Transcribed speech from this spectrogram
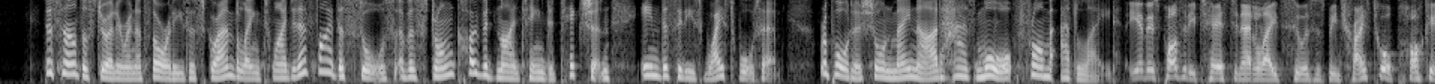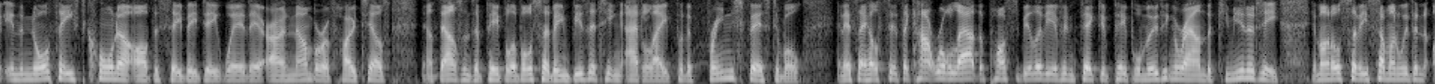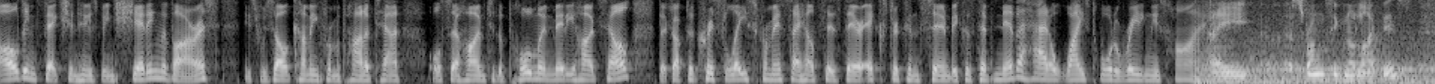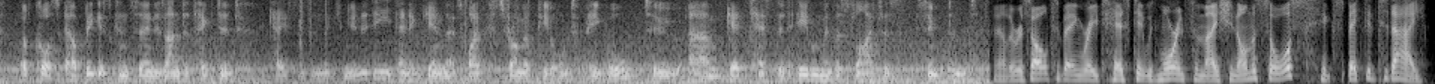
The South Australian authorities are scrambling to identify the source of a strong COVID 19 detection in the city's wastewater. Reporter Sean Maynard has more from Adelaide. Yeah, this positive test in Adelaide sewers has been traced to a pocket in the northeast corner of the CBD where there are a number of hotels. Now, thousands of people have also been visiting Adelaide for the Fringe Festival. And SA Health says they can't rule out the possibility of infected people moving around the community. It might also be someone with an old infection who's been shedding the virus. This result coming from a part of town also home to the Pullman Medi Hotel. But Dr. Chris Lease from SA Health says they're extra concerned because they've never had a wastewater reading this high. A, a strong signal like this, of course, our biggest concern is undetected cases in the community, and again, that's why the strong appeal to people to um, get tested even with the slightest symptoms. Now, the results are being retested with more information on the source expected today.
